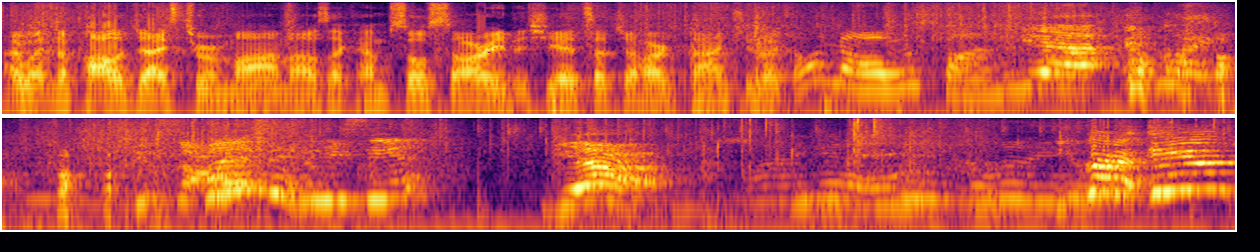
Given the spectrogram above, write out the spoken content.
I went and apologized to her mom. I was like, I'm so sorry that she had such a hard time. She's like, oh no, it was fine. Yeah. it's like, you saw it? Can we see it? Yeah. You got an ant?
